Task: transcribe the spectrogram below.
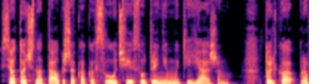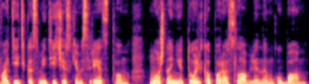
Все точно так же, как и в случае с утренним макияжем. Только проводить косметическим средством можно не только по расслабленным губам,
